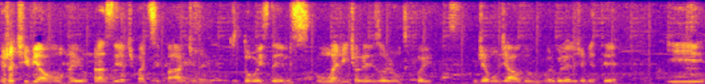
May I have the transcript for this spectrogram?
eu já tive a honra e o prazer de participar de, um- de dois deles. Um a gente organizou junto, que foi o Dia Mundial do Orgulho LGBT. E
